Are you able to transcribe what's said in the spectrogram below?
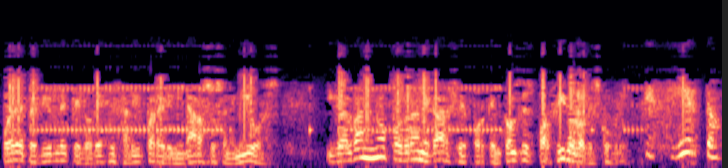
puede pedirle que lo deje salir para eliminar a sus enemigos. Y Galván no podrá negarse porque entonces Porfirio lo descubre. Es cierto.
